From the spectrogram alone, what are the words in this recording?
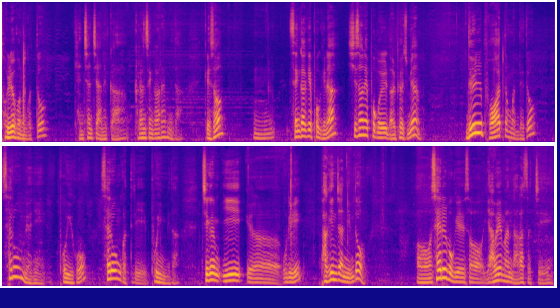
돌려보는 것도 괜찮지 않을까 그런 생각을 합니다. 그래서 음, 생각의 폭이나 시선의 폭을 넓혀주면 늘 보았던 건데도 새로운 면이 보이고 새로운 것들이 보입니다. 지금 이 어, 우리 박인자님도 어, 새를 보기 위해서 야외만 나갔었지.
